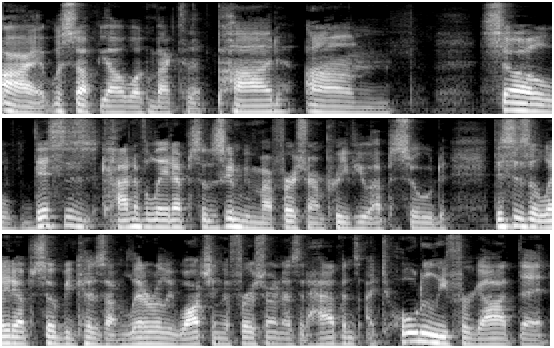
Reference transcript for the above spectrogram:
All right, what's up, y'all? Welcome back to the pod. Um, so this is kind of a late episode. This is gonna be my first round preview episode. This is a late episode because I'm literally watching the first round as it happens. I totally forgot that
